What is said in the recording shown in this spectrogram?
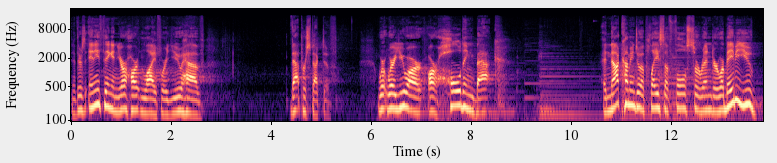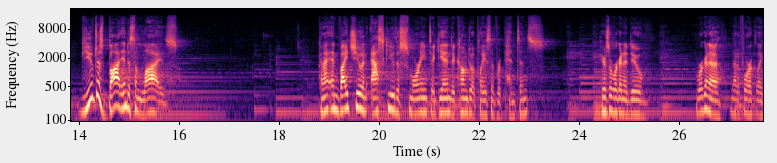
If there's anything in your heart and life where you have that perspective, where, where you are, are holding back and not coming to a place of full surrender, or maybe you've, you've just bought into some lies can I invite you and ask you this morning to again to come to a place of repentance? Here's what we're going to do. We're going to, metaphorically,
